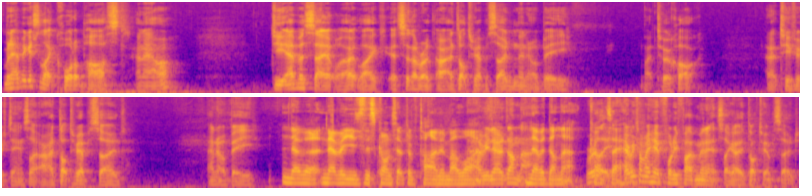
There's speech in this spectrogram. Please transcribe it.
When it ever gets to like quarter past an hour, do you ever say at work like it's another all right, a Doctor episode, and then it'll be like two o'clock, and at two fifteen it's like all right, Doctor Who episode, and it'll be. Never, never used this concept of time in my life. Have you never done that? Never done that. Really? Every time I hear forty five minutes, I go Doctor Who episode.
